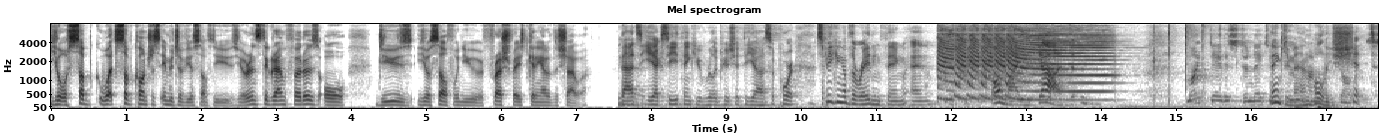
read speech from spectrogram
your sub what subconscious image of yourself do you use? Your Instagram photos or do you use yourself when you're fresh faced getting out of the shower? That's EXE. Thank you. Really appreciate the uh, support. Speaking of the rating thing, and oh my god. Mike Davis donated Thank you, man. Holy shit.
